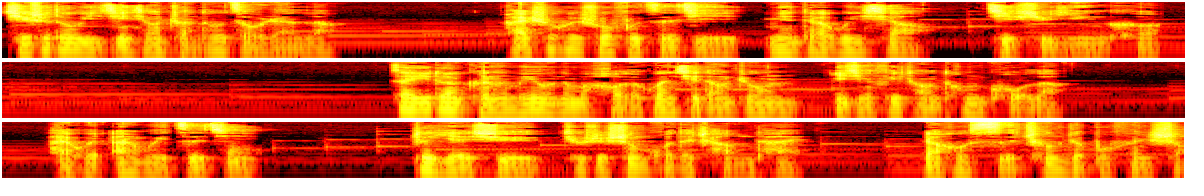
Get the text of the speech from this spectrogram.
其实都已经想转头走人了，还是会说服自己面带微笑继续迎合。在一段可能没有那么好的关系当中，已经非常痛苦了，还会安慰自己，这也许就是生活的常态，然后死撑着不分手。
